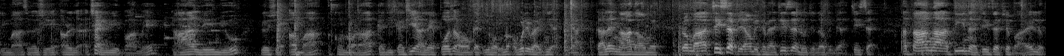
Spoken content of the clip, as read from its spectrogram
ဒီမှာဆိုလို့ရှိရင် original အချိုင်လေးတွေပါမယ်ဒါက၄မျိုးပြီးလို့ရှိရင်အောက်မှာအကွန်တော်တာကကြီးကကြီးကလည်းပေါ်ဆောင်အောင်ကကြီးမှာဘုနော်အဝတ်တွေပါညှက်ပြဒါလည်း9000ပဲပြီးတော့မှချိတ်ဆက်ပြောင်းပြီခင်ဗျချိတ်ဆက်လိုချင်တော့ခင်ဗျချိတ်ဆက်အသားငါအသီးနှံချိတ်ဆက်ဖြစ်ပါတယ်လို့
